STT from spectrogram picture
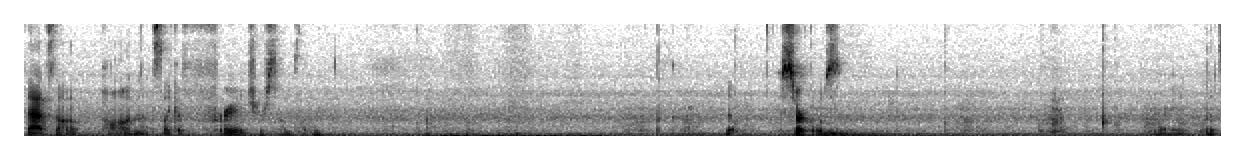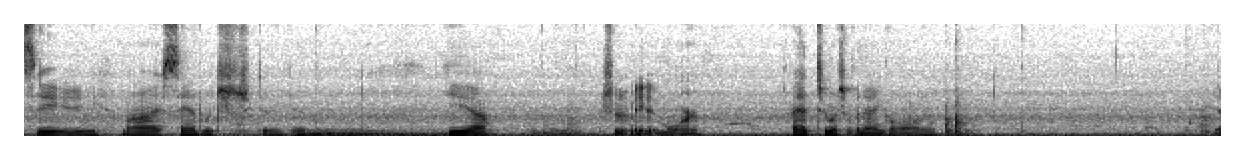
That's not a pond, that's like a fridge or something. Circles. Alright, let's see. My sandwich she didn't get. Yeah. I should have made it more. I had too much of an angle on it. Yeah.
